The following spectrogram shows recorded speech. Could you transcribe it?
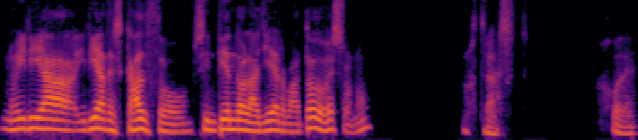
no iría, iría descalzo, sintiendo la hierba, todo eso, ¿no? Ostras. Joder.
